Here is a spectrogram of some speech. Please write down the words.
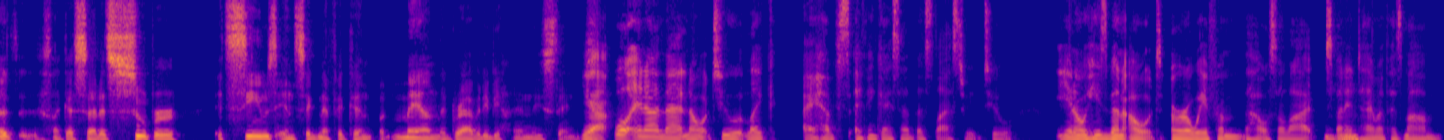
it's like I said, it's super, it seems insignificant, but man, the gravity behind these things. Yeah. Well, and on that note, too, like I have, I think I said this last week too. You know, he's been out or away from the house a lot, spending Mm-hmm. time with his mom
